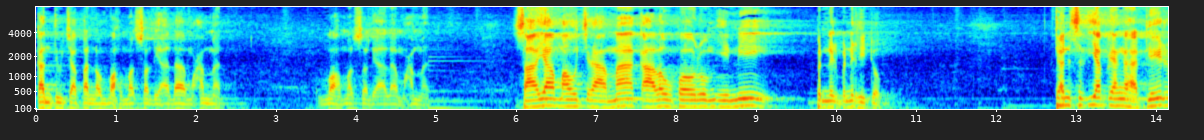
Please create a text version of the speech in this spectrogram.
Kanti ucapan Allahumma sholli ala Muhammad Allahumma sholli ala Muhammad. Saya mau ceramah kalau forum ini benar-benar hidup. Dan setiap yang hadir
